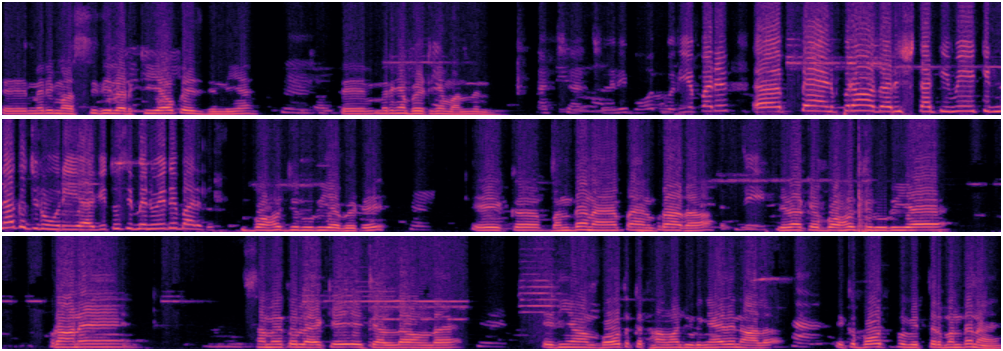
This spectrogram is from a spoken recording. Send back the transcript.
ਤੇ ਮੇਰੀ ਮਾਸੀ ਦੀ ਲੜਕੀ ਆ ਉਹ ਭੇਜ ਦਿੰਦੀਆਂ ਤੇ ਮੇਰੀਆਂ ਬੇਟੀਆਂ ਬੰਨ ਦਿੰਦੀਆਂ ਅੱਛਾ ਅੱਛਾ ਨਹੀਂ ਬਹੁਤ ਵਧੀਆ। ਪਰ ਅਹ, ਭੈਣ ਭਰਾ ਦਾ ਰਿਸ਼ਤਾ ਕਿਵੇਂ ਕਿੰਨਾ ਕੁ ਜ਼ਰੂਰੀ ਹੈਗੀ ਤੁਸੀਂ ਮੈਨੂੰ ਇਹਦੇ ਬਾਰੇ ਦੱਸੋ। ਬਹੁਤ ਜ਼ਰੂਰੀ ਹੈ ਬੇਟੇ। ਹੂੰ, ਇਹ ਇੱਕ ਬੰਧਨ ਹੈ ਭੈਣ ਭਰਾ ਦਾ ਜੀ। ਜਿਹੜਾ ਕਿ ਬਹੁਤ ਜ਼ਰੂਰੀ ਹੈ ਪੁਰਾਣੇ ਸਮੇਂ ਤੋਂ ਲੈ ਕੇ ਇਹ ਚੱਲਦਾ ਆਉਂਦਾ ਹੈ। ਇਹਦੀਆਂ ਬਹੁਤ ਕਥਾਵਾਂ ਜੁੜੀਆਂ ਇਹਦੇ ਨਾਲ। ਹਾਂ। ਇੱਕ ਬਹੁਤ ਪਵਿੱਤਰ ਬੰਧਨ ਹੂੰ।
